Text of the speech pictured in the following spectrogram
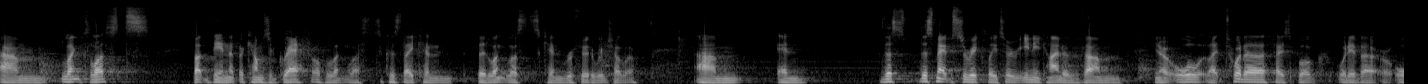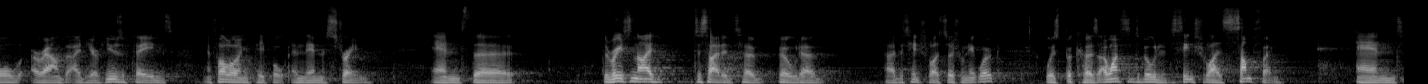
um, linked lists, but then it becomes a graph of linked lists because they can, the linked lists can refer to each other. Um, and this, this maps directly to any kind of, um, you know, all like Twitter, Facebook, whatever, are all around the idea of user feeds and following people and then a stream. And the, the reason I decided to build a, a decentralized social network was because I wanted to build a decentralized something. And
